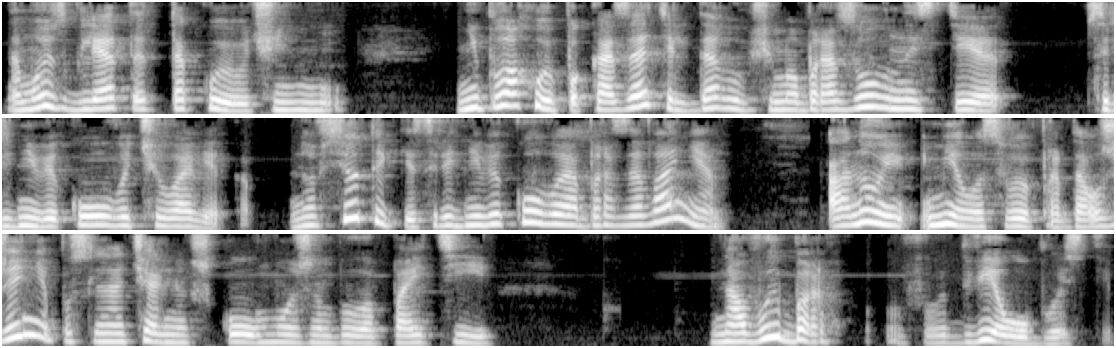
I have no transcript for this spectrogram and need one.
На мой взгляд, это такой очень неплохой показатель, да, в общем, образованности средневекового человека. Но все-таки средневековое образование, оно имело свое продолжение. После начальных школ можно было пойти на выбор в две области.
